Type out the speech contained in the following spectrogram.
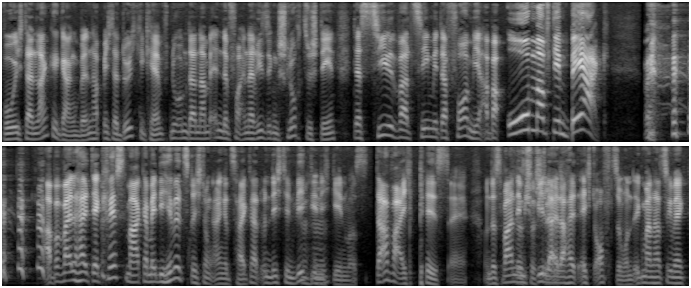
wo ich dann lang gegangen bin, habe mich da durchgekämpft, nur um dann am Ende vor einer riesigen Schlucht zu stehen. Das Ziel war zehn Meter vor mir, aber oben auf dem Berg. aber weil halt der Questmarker mir die Himmelsrichtung angezeigt hat und nicht den Weg, mhm. den ich gehen muss. Da war ich pissed, ey. Und das war in dem das Spiel leider halt echt oft so. Und irgendwann hast du gemerkt,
